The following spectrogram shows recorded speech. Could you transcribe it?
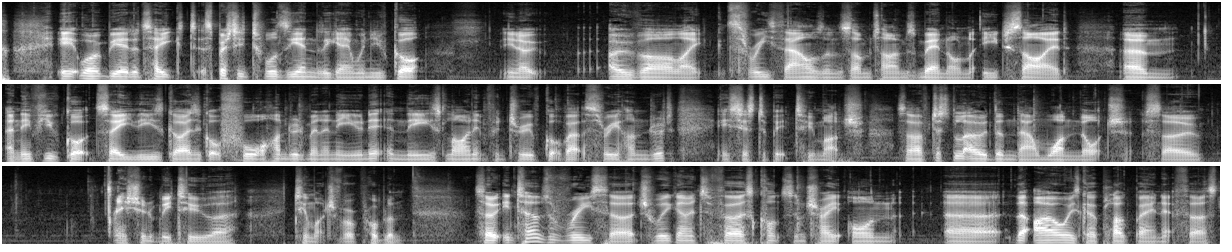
it won't be able to take, especially towards the end of the game when you've got, you know, over like 3,000 sometimes men on each side. Um, and if you've got, say, these guys have got 400 men in a unit and these line infantry have got about 300, it's just a bit too much. So I've just lowered them down one notch, so it shouldn't be too uh, too much of a problem. So in terms of research, we're going to first concentrate on uh, that. I always go plug bayonet first.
